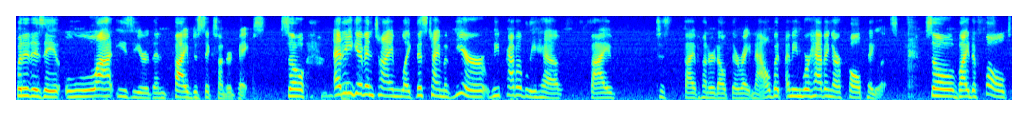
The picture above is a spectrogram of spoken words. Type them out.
but it is a lot easier than five to 600 pigs. So at any given time, like this time of year, we probably have five to 500 out there right now. But I mean, we're having our fall piglets. So by default,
